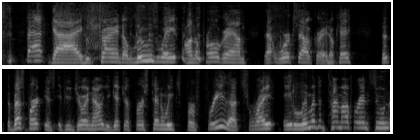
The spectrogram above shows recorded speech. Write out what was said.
fat guy who's trying to lose weight on a program that works out great. Okay. The, the best part is if you join now, you get your first 10 weeks for free. That's right. A limited time offer ends soon.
